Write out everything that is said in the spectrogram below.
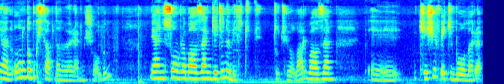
Yani onu da bu kitaptan öğrenmiş oldum. Yani sonra bazen gece nöbeti tut- tutuyorlar. Bazen e, keşif ekibi olarak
